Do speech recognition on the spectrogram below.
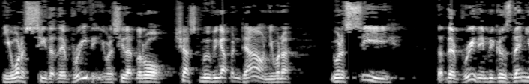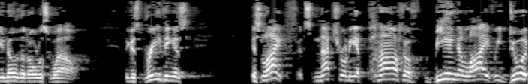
you want to see that they're breathing. You want to see that little chest moving up and down. You want to, you want to see that they're breathing because then you know that all is well. Because breathing is, is life. It's naturally a part of being alive. We do it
